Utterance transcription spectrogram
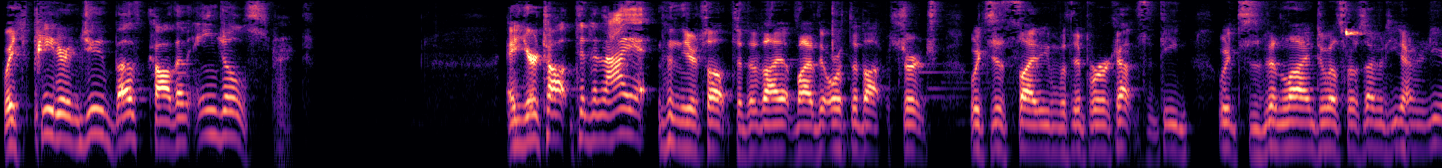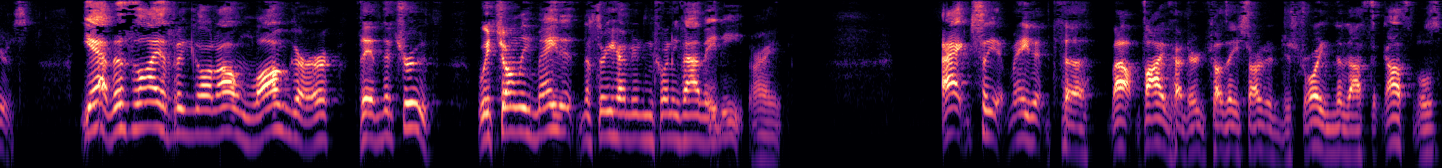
which Peter and Jude both call them angels, right? And you're taught to deny it. And you're taught to deny it by the Orthodox Church, which is siding with Emperor Constantine, which has been lying to us for 1700 years. Yeah, this lie has been going on longer than the truth, which only made it to 325 AD, right? Actually, it made it to about 500 because they started destroying the Gnostic Gospels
